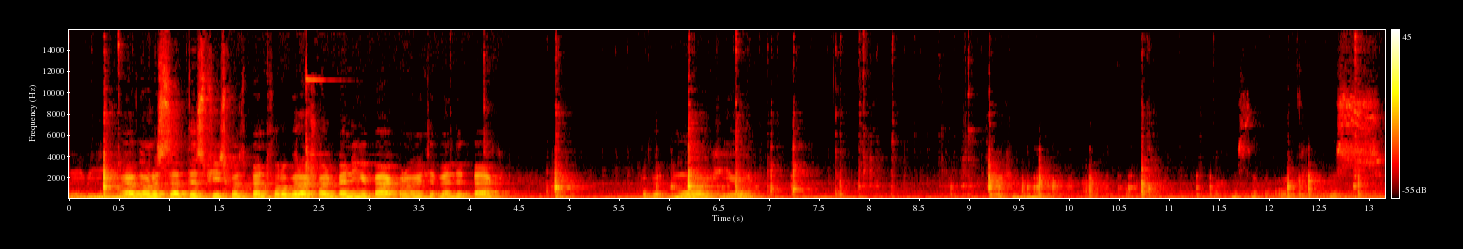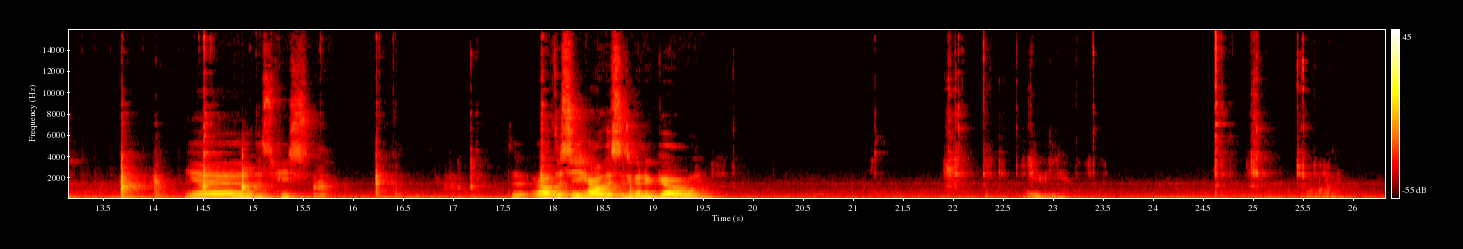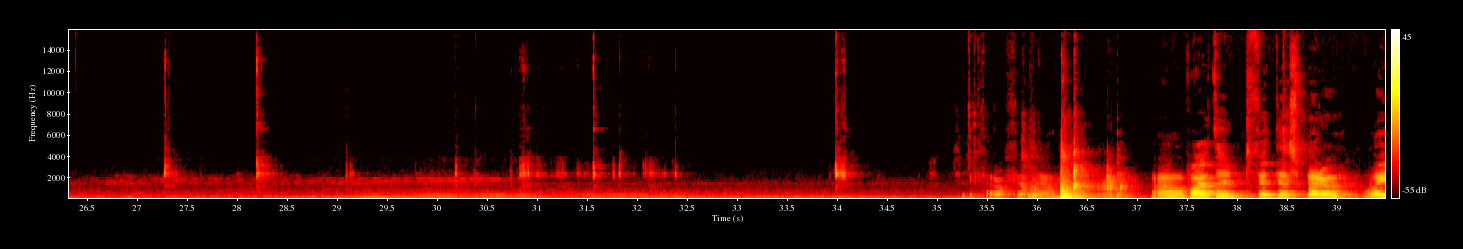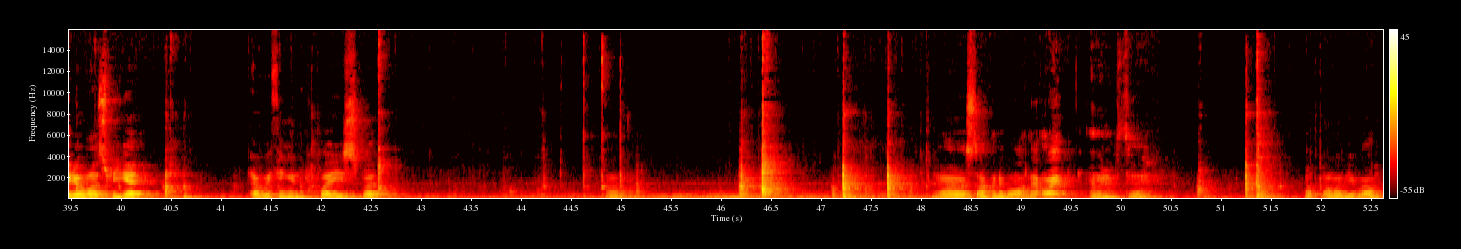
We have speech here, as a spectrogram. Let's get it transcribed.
Maybe. I have noticed that this piece was bent a little bit. I tried bending it back, but I had to bend it back a little bit more here. This, yeah, this piece. The, I'll have to see how this is going to go. Maybe. See if that'll fit now. Uh, we'll probably have to fit this better later once we get everything in place, but oh. it's not going to go on that way. I'm going to have to. Oh, maybe it will.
